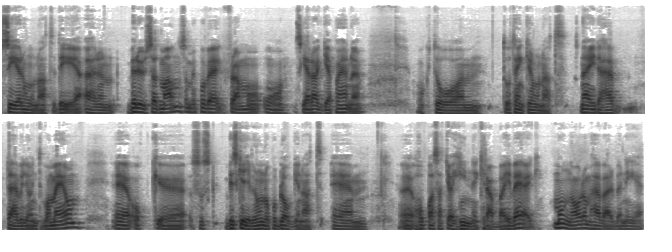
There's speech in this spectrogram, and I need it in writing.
ser hun at det er en berusad man som er på vei fram og, och skal ragge på henne. Og da tenker hun at nei, det her, det här vil jeg ikke være med om. Eh, och eh, så beskriver hon då på bloggen att ehm, eh, hoppas att jag hinner krabba iväg. Många av de här verben är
